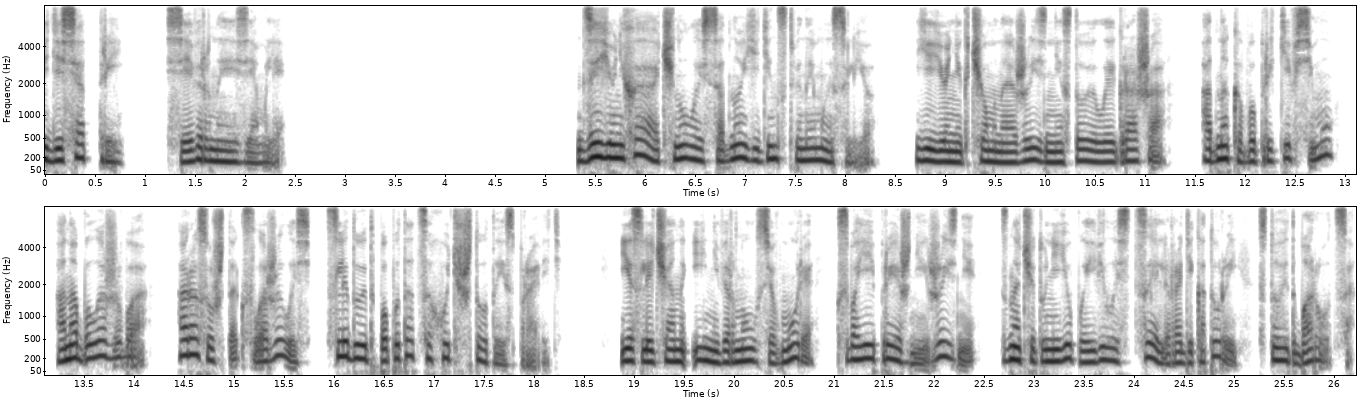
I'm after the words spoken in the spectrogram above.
53. Северные земли. Дзи Юньхэ очнулась с одной единственной мыслью. Ее никчемная жизнь не стоила и гроша, однако, вопреки всему, она была жива, а раз уж так сложилось, следует попытаться хоть что-то исправить. Если Чан И не вернулся в море к своей прежней жизни, значит, у нее появилась цель, ради которой стоит бороться.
